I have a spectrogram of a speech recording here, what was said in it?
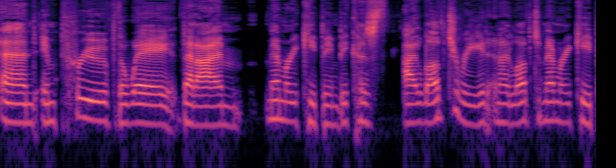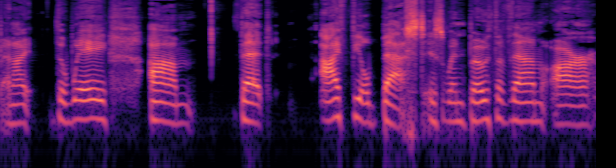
and improve the way that I'm memory keeping because I love to read and I love to memory keep and I the way um, that I feel best is when both of them are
